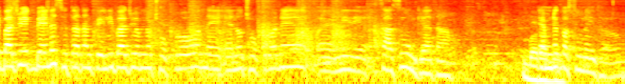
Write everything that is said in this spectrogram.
એ બાજુ એક બેન જ સુતા હતા અને પેલી બાજુ એમનો છોકરો ને એનો છોકરો ને એની સાસુ ઊંઘ્યા હતા. એમને કશું નહીં થયું.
